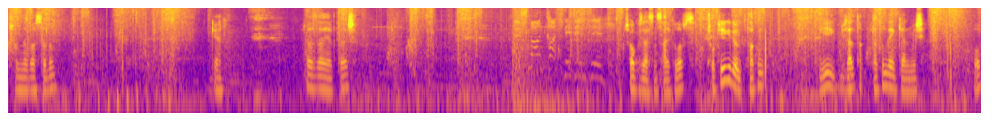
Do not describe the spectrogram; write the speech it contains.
Şunu basalım. Gel. Biraz daha yaklaş. Çok güzelsin Cyclops. Çok iyi gidiyor takım. İyi, güzel ta- takım denk gelmiş. Hop.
